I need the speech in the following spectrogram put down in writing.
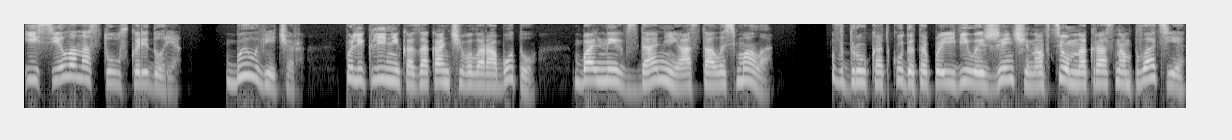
и села на стул в коридоре. Был вечер. Поликлиника заканчивала работу, больных в здании осталось мало. Вдруг откуда-то появилась женщина в темно-красном платье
